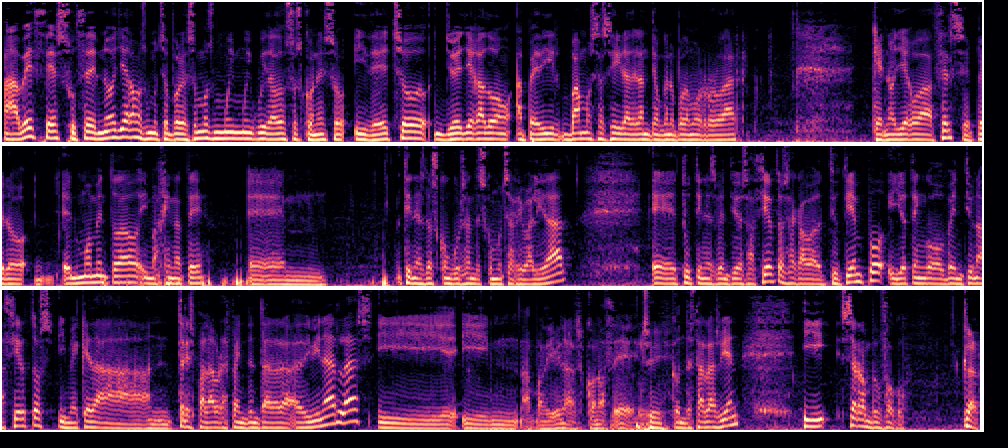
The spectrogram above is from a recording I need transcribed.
Mm, A veces sucede, no llegamos mucho porque somos muy muy cuidadosos con eso y de hecho yo he llegado a pedir vamos a seguir adelante aunque no podemos rodar que no llegó a hacerse pero en un momento dado imagínate em, tienes dos concursantes con mucha rivalidad eh, tú tienes 22 aciertos, se acaba tu tiempo y yo tengo 21 aciertos y me quedan tres palabras para intentar adivinarlas y, y ah, bueno, adivinarlas, conoce, Sí. contestarlas bien y se rompe un foco. Claro.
